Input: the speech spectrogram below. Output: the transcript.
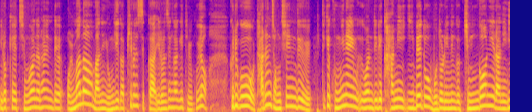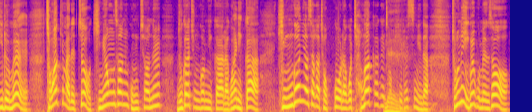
이렇게 증언을 하는데 얼마나 많은 용기가 필요했을까 이런 생각이 들고요. 그리고 다른 정치인들 특히 국민의힘 의원들이 감히 입에도 못 올리는 그 김건희라는 이름을 정확히 말했죠. 김영선 공천을 누가 준 겁니까?라고 하니까 김건희 여사가 졌고라고 정확하게 덕기를 네. 했습니다. 저는 이걸 보면서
